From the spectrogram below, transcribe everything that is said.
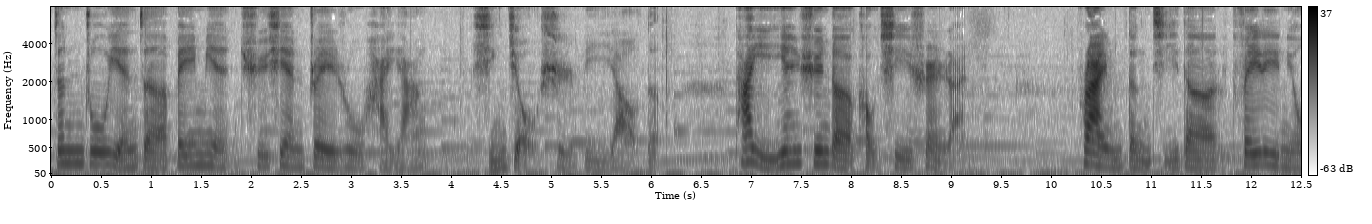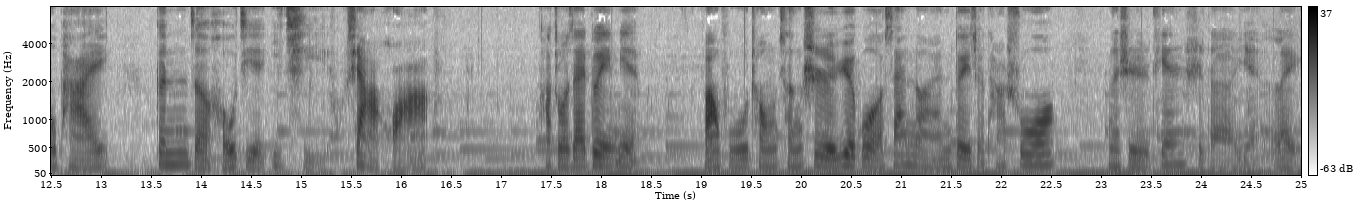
珍珠沿着杯面曲线坠入海洋，醒酒是必要的。他以烟熏的口气渲染。Prime 等级的菲力牛排跟着喉结一起下滑。他坐在对面。仿佛从城市越过山峦，对着他说：“那是天使的眼泪。”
